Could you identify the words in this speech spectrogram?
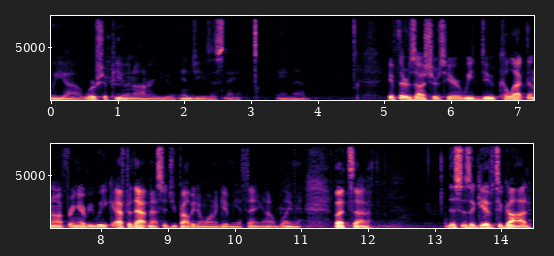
We uh, worship you and honor you in Jesus' name. Amen. If there's ushers here, we do collect an offering every week. After that message, you probably don't want to give me a thing. I don't blame you. But uh, this is a give to God.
